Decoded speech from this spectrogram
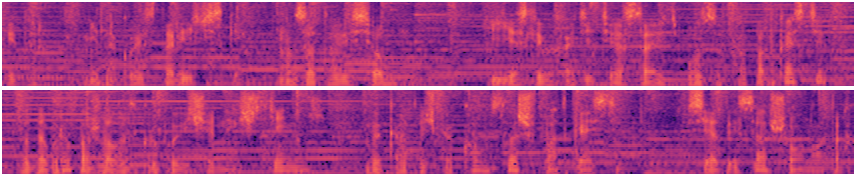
твиттер, не такой исторический, но зато веселый. И если вы хотите оставить отзыв о подкасте, то добро пожаловать в группу вечерних чтений vk.com в подкасте. Все адреса в шоу-нотах.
